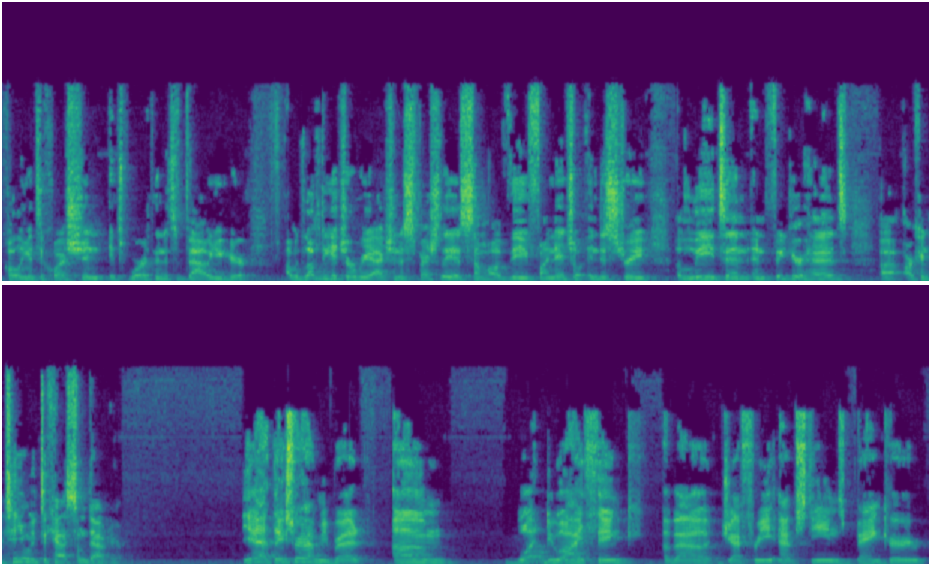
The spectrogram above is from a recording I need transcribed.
calling into question its worth and its value here. I would love to get your reaction, especially as some of the financial industry elites and, and figureheads uh, are continuing to cast some doubt here. Yeah, thanks for having me, Brad. Um, what do I think about Jeffrey Epstein's banker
